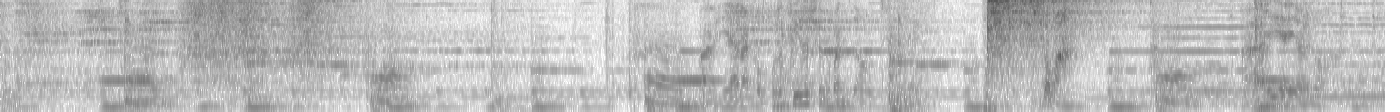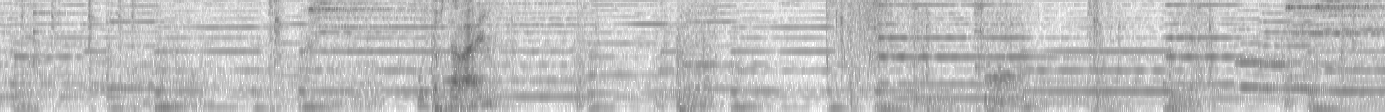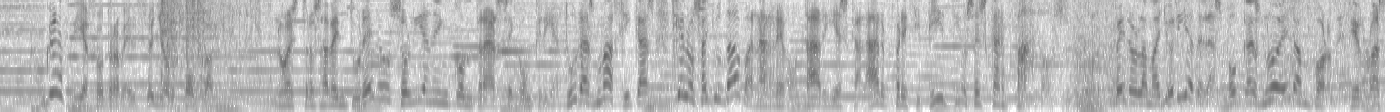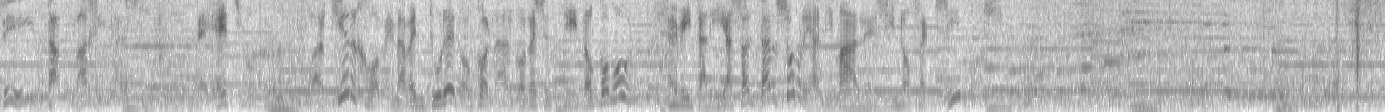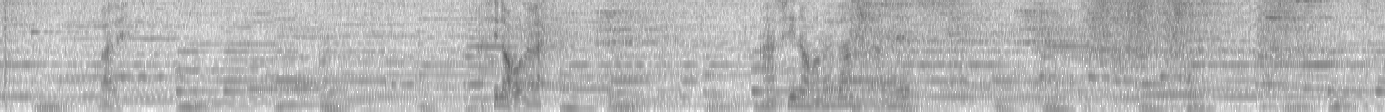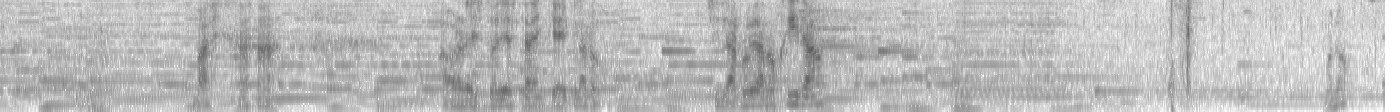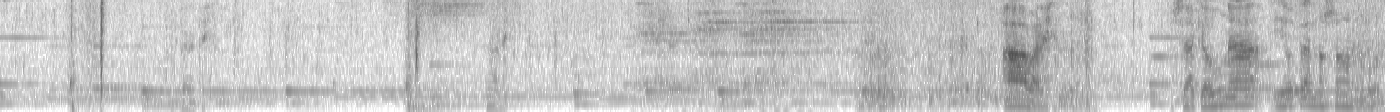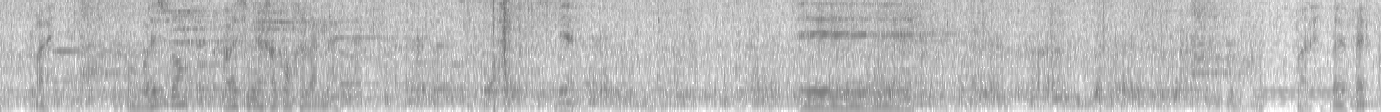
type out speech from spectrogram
Vale, y ahora con Pontius en cuanto... Toma. Ahí hay algo. Oculto estaba, ¿eh? Gracias otra vez, señor Foca. Nuestros aventureros solían encontrarse con criaturas mágicas que los ayudaban a rebotar y escalar precipicios escarpados. Pero la mayoría de las focas no eran, por decirlo así, tan mágicas. De hecho, cualquier joven aventurero con algo de sentido común evitaría saltar sobre animales inofensivos. Así no hago nada. Así no hago nada. A ver. Vale. Ahora la historia está en que, claro, si la rueda no gira... que una y otra no son... Vale. Pongo eso. A ver si me deja congelarla esta. Bien. Eh... Vale, perfecto.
